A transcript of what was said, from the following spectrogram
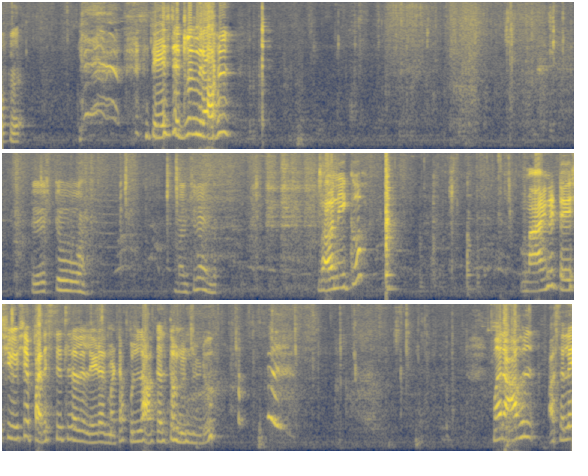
ఓకే. టేస్ట్ ఎట్లుంది రాహుల్? టేస్ట్ మంచిగా బావ నీకు? మా ఆయన టేస్ట్ చూసే పరిస్థితులలో లేడనమాట ఫుల్ ఆకలితో ఉన్నాడు. మా రాహుల్ అసలే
